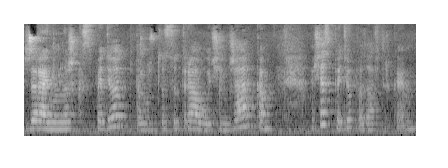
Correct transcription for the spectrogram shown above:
Жара немножко спадет, потому что с утра очень жарко. А сейчас пойдем позавтракаем.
